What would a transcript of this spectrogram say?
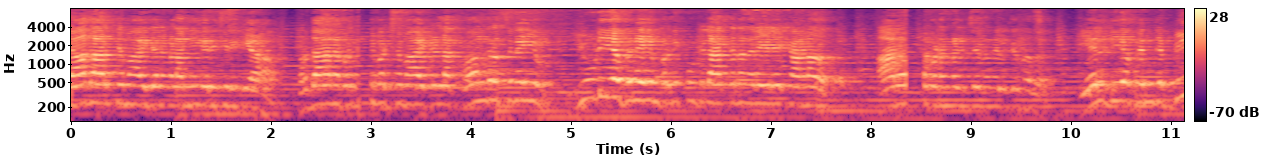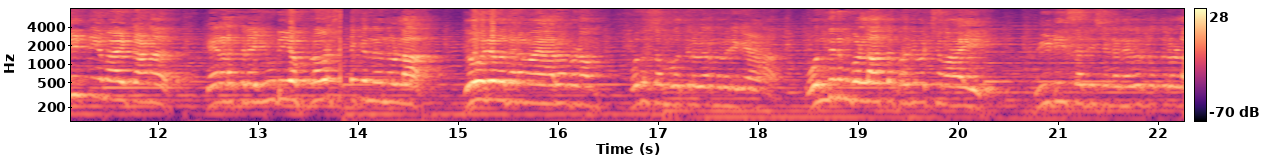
യാഥാർത്ഥ്യമായി ജനങ്ങൾ അംഗീകരിച്ചിരിക്കുകയാണ്. പ്രധാന പ്രതിപക്ഷമായിട്ടുള്ള കോൺഗ്രസിനെയും യു ഡി എഫിനെയും പ്രതിക്കൂട്ടിലാക്കുന്ന നിലയിലേക്കാണ് ആരോപണങ്ങൾ ചെന്ന് നിൽക്കുന്നത്. എൽ ഡി എഫിന്റെ ബി ടീമായിട്ടാണ് കേരളത്തിലെ യു ഡി എഫ് പ്രവർത്തിക്കുന്നതെന്നുള്ള ഗൗരവതരമായ ആരോപണം പൊതുസമൂഹത്തിൽ ഉയർന്നു വരികയാണ്. ഒന്നിനും കൊള്ളാത്ത പ്രതിപക്ഷമായി വി ഡി സതീശന്റെ നേതൃത്വത്തിലുള്ള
